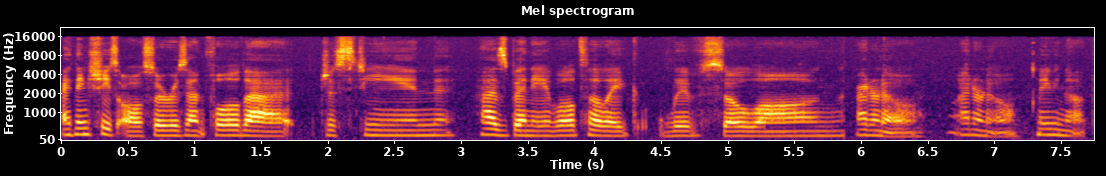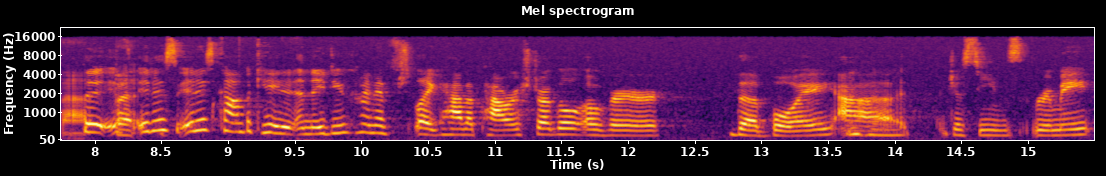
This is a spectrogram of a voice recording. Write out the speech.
I think she's also resentful that Justine has been able to like live so long. I don't know. I don't know. Maybe not that. But it, but it is it is complicated, and they do kind of like have a power struggle over the boy, uh, Mm-hmm. Justine's roommate.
